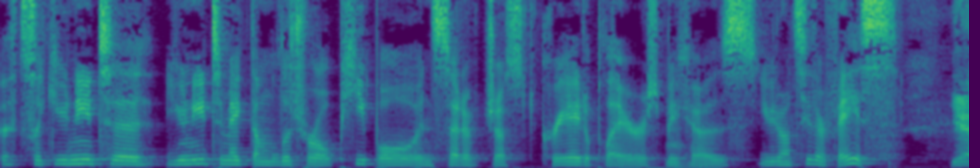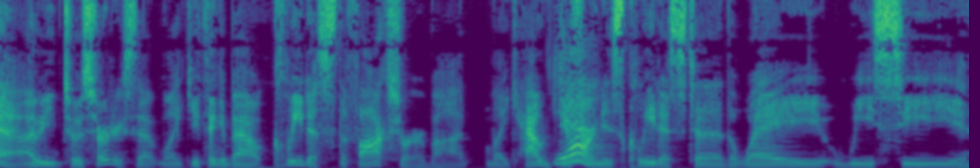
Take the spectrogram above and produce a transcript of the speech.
it's like you need to you need to make them literal people instead of just creative players because mm-hmm. you don't see their face. Yeah, I mean, to a certain extent, like you think about Cletus, the Fox robot. Like, how different yeah. is Cletus to the way we see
